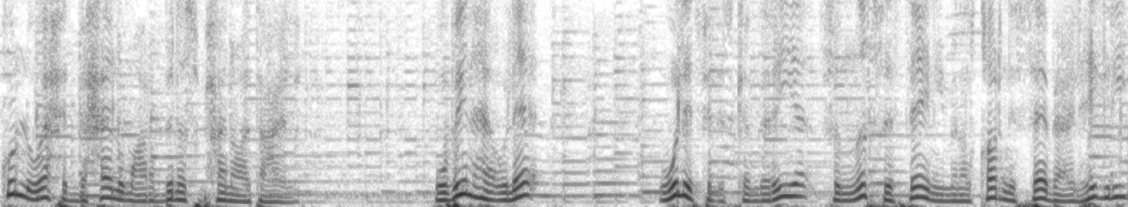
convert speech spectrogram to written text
كل واحد بحاله مع ربنا سبحانه وتعالى. وبين هؤلاء ولد في الإسكندرية في النصف الثاني من القرن السابع الهجري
